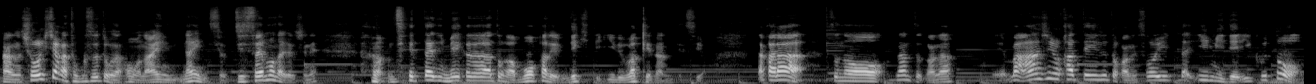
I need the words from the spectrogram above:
あの、消費者が得するってことはほぼない、ないんですよ。実際問題ですしね。絶対にメーカー側とか儲かるようにできているわけなんですよ。だから、その、なんていうかな。まあ、安心を買っているとかね、そういった意味でいくと、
